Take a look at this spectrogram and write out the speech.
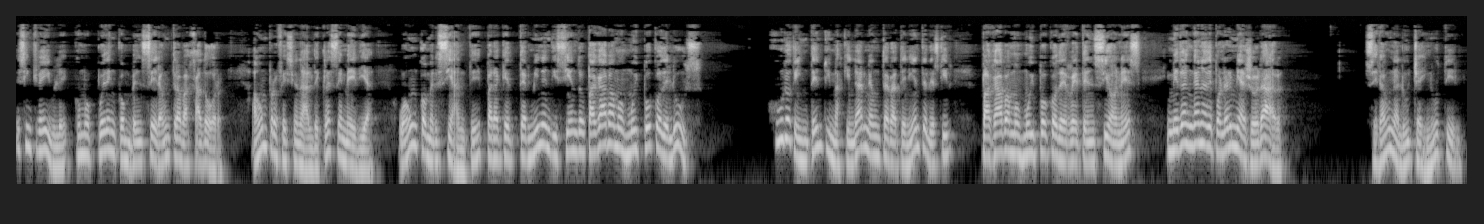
Es increíble cómo pueden convencer a un trabajador, a un profesional de clase media o a un comerciante para que terminen diciendo pagábamos muy poco de luz. Juro que intento imaginarme a un terrateniente decir pagábamos muy poco de retenciones y me dan ganas de ponerme a llorar. ¿Será una lucha inútil?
